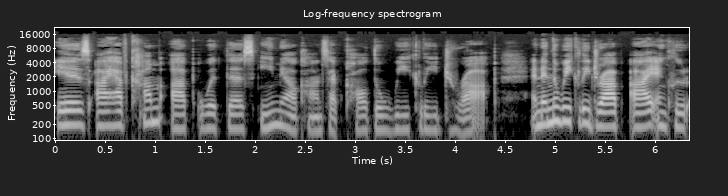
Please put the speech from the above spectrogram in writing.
is I have come up with this email concept called the weekly drop. And in the weekly drop, I include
